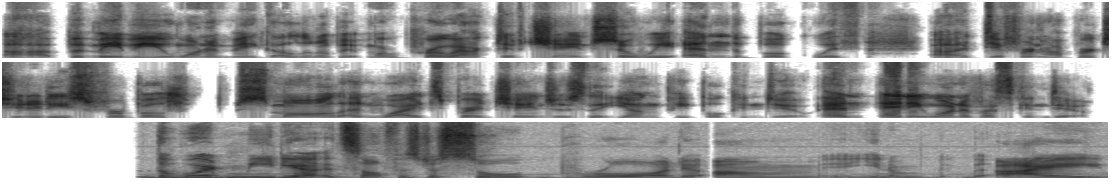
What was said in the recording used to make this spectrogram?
uh, but maybe you want to make a little bit more proactive change. So we end the book with uh, different opportunities for both small and widespread changes that young people can do, and any one of us can do the word media itself is just so broad. Um, you know, I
